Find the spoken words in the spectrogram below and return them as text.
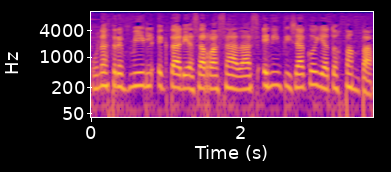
Unas 3.000 hectáreas arrasadas en Intillaco y Atospampa.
